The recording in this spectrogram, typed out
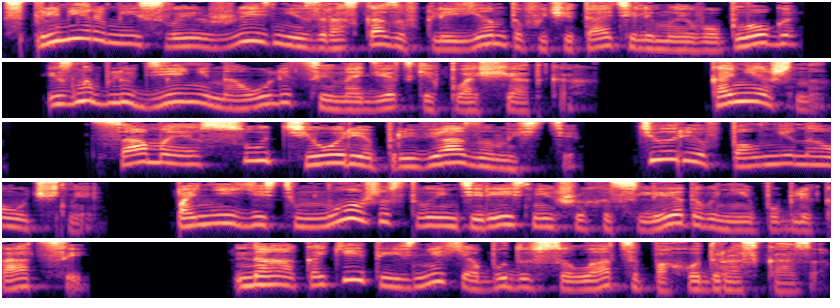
С примерами из своей жизни, из рассказов клиентов и читателей моего блога, из наблюдений на улице и на детских площадках. Конечно, самая суть теория привязанности, теория вполне научная. По ней есть множество интереснейших исследований и публикаций, на какие-то из них я буду ссылаться по ходу рассказа.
